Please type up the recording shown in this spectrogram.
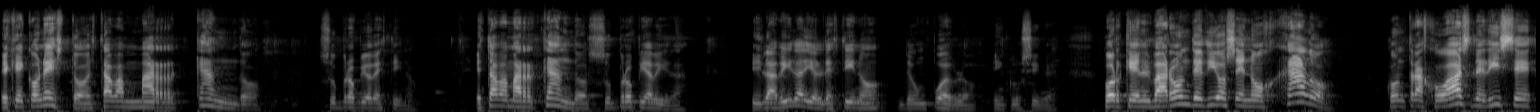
es que con esto estaba marcando su propio destino. Estaba marcando su propia vida. Y la vida y el destino de un pueblo inclusive. Porque el varón de Dios enojado contra Joás le dice,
